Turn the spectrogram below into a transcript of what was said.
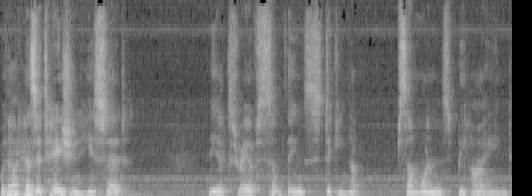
Without hesitation, he said, the x-ray of something sticking up someone's behind.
